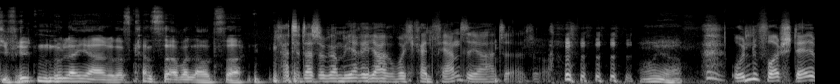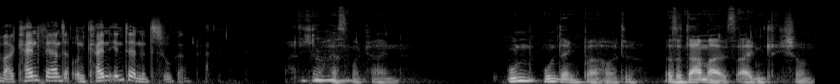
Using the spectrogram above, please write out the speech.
Die wilden Nullerjahre, das kannst du aber laut sagen. Ich hatte da sogar mehrere Jahre, wo ich keinen Fernseher hatte. Also. Oh ja. Unvorstellbar. Kein Fernseher und kein Internetzugang. Hatte ich auch erstmal keinen. Un undenkbar heute. Also damals eigentlich schon.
